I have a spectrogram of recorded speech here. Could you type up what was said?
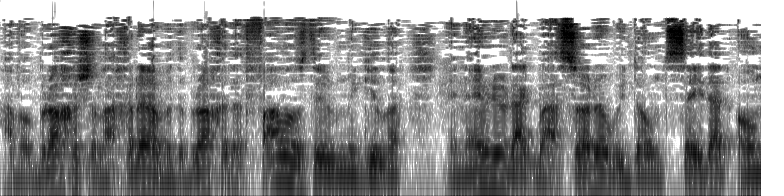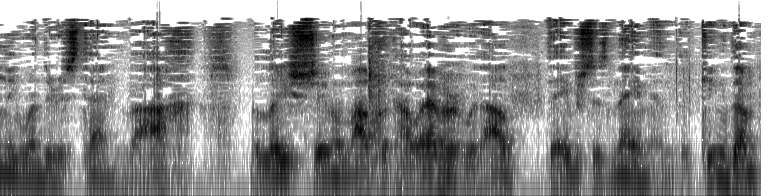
Aval bracha shalachreha, but the bracha that follows the Megillah, in Emri Rak Ba'asora, we don't say that only when there is ten. Malchut, however, without the Abish's name and the kingdom,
